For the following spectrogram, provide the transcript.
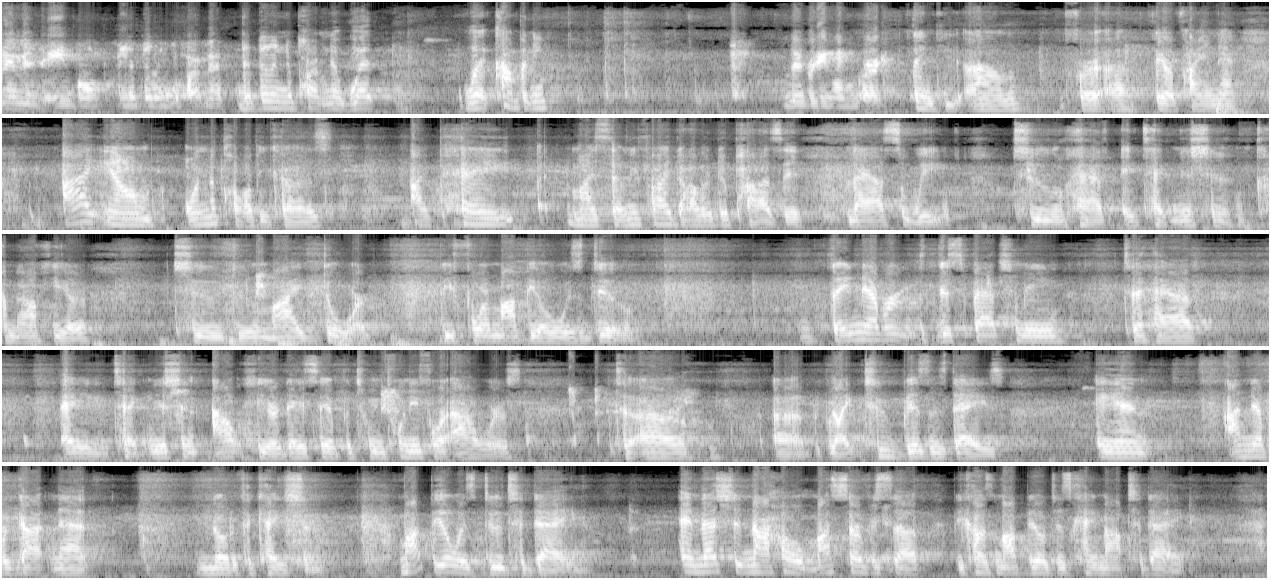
My name is Abel in the billing department. The billing department of what, what company? Liberty Home Guard. Thank you um, for uh, verifying that. I am on the call because I paid my $75 deposit last week to have a technician come out here to do my door before my bill was due. They never dispatched me to have a technician out here. They said between 24 hours to uh, uh, like two business days. And I never gotten that notification. My bill is due today. And that should not hold my service up because my bill just came out today.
